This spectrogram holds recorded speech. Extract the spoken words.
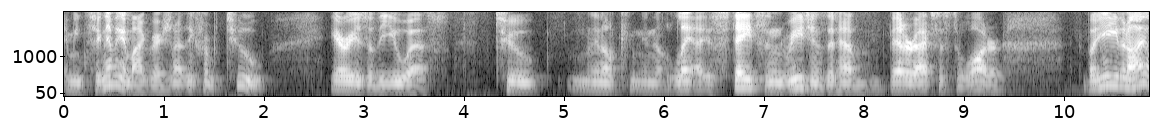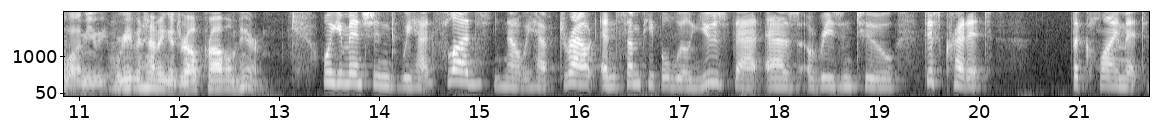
I mean, significant migration, I think, from two areas of the U.S. to you know, you know, states and regions that have better access to water. But even Iowa, I mean, we're even having a drought problem here. Well, you mentioned we had floods, now we have drought, and some people will use that as a reason to discredit the climate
